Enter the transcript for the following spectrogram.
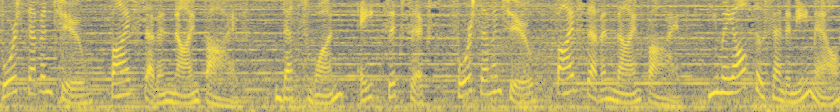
472 5795. That's 1 866 472 5795. You may also send an email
